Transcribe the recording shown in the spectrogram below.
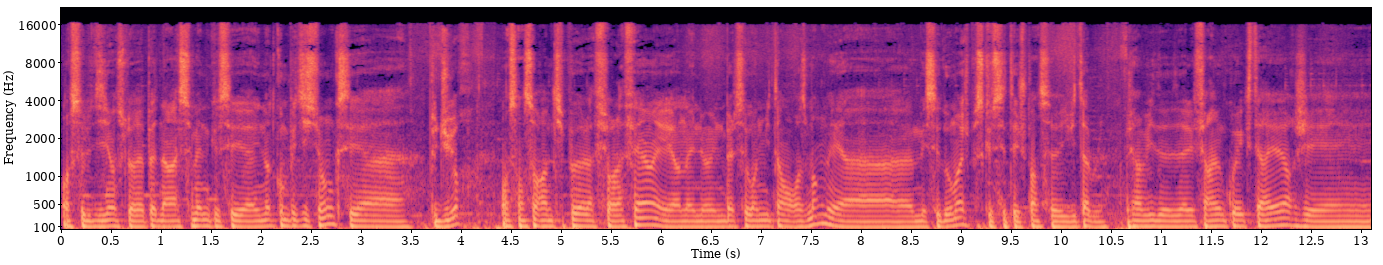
On se le dit, on se le répète dans la semaine que c'est une autre compétition, que c'est euh, plus dur. On s'en sort un petit peu sur la fin et on a une, belle seconde mi-temps heureusement, mais, euh, mais c'est dommage parce que c'était, je pense, évitable. J'ai envie d'aller faire un coup extérieur. J'ai,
